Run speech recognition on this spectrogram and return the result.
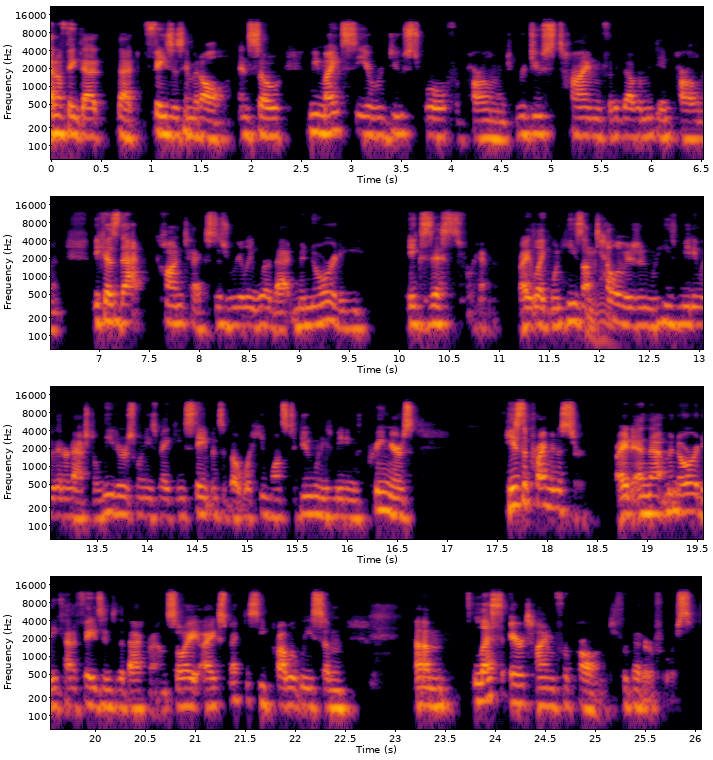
I don't think that that fazes him at all. And so we might see a reduced role for parliament, reduced time for the government in parliament, because that context is really where that minority exists for him, right? Like when he's on mm-hmm. television, when he's meeting with international leaders, when he's making statements about what he wants to do, when he's meeting with premiers, he's the prime minister, right? And that minority kind of fades into the background. So I, I expect to see probably some um, less airtime for parliament, for better or for worse.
